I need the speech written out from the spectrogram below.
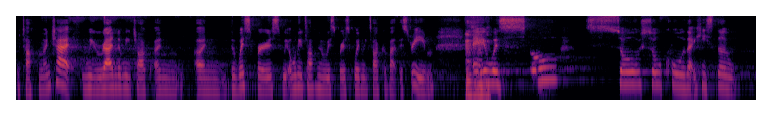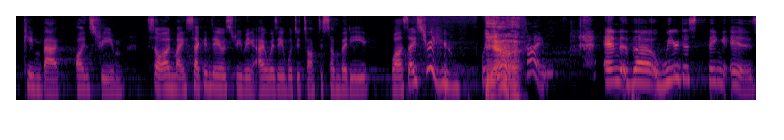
we're talking on chat. We randomly talk on on the whispers. We only talk in whispers when we talk about the stream and hmm it was so so so cool that he still came back on stream so on my second day of streaming i was able to talk to somebody whilst i stream which was Yeah. time. And the weirdest thing is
